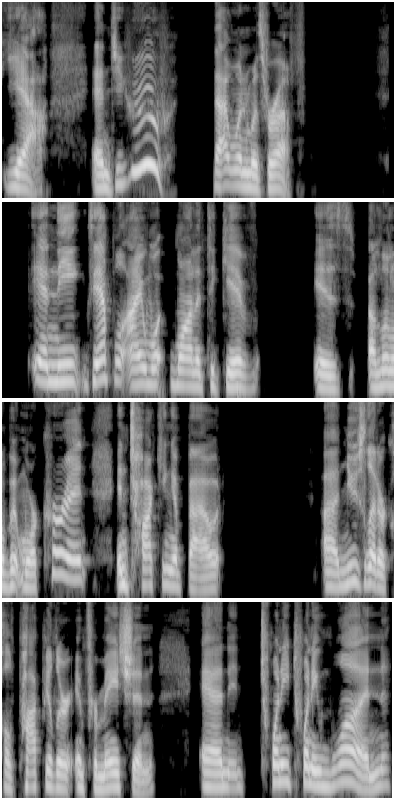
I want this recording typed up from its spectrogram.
Yeah. And you, that one was rough. And the example I w- wanted to give is a little bit more current in talking about a newsletter called Popular Information. And in 2021,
